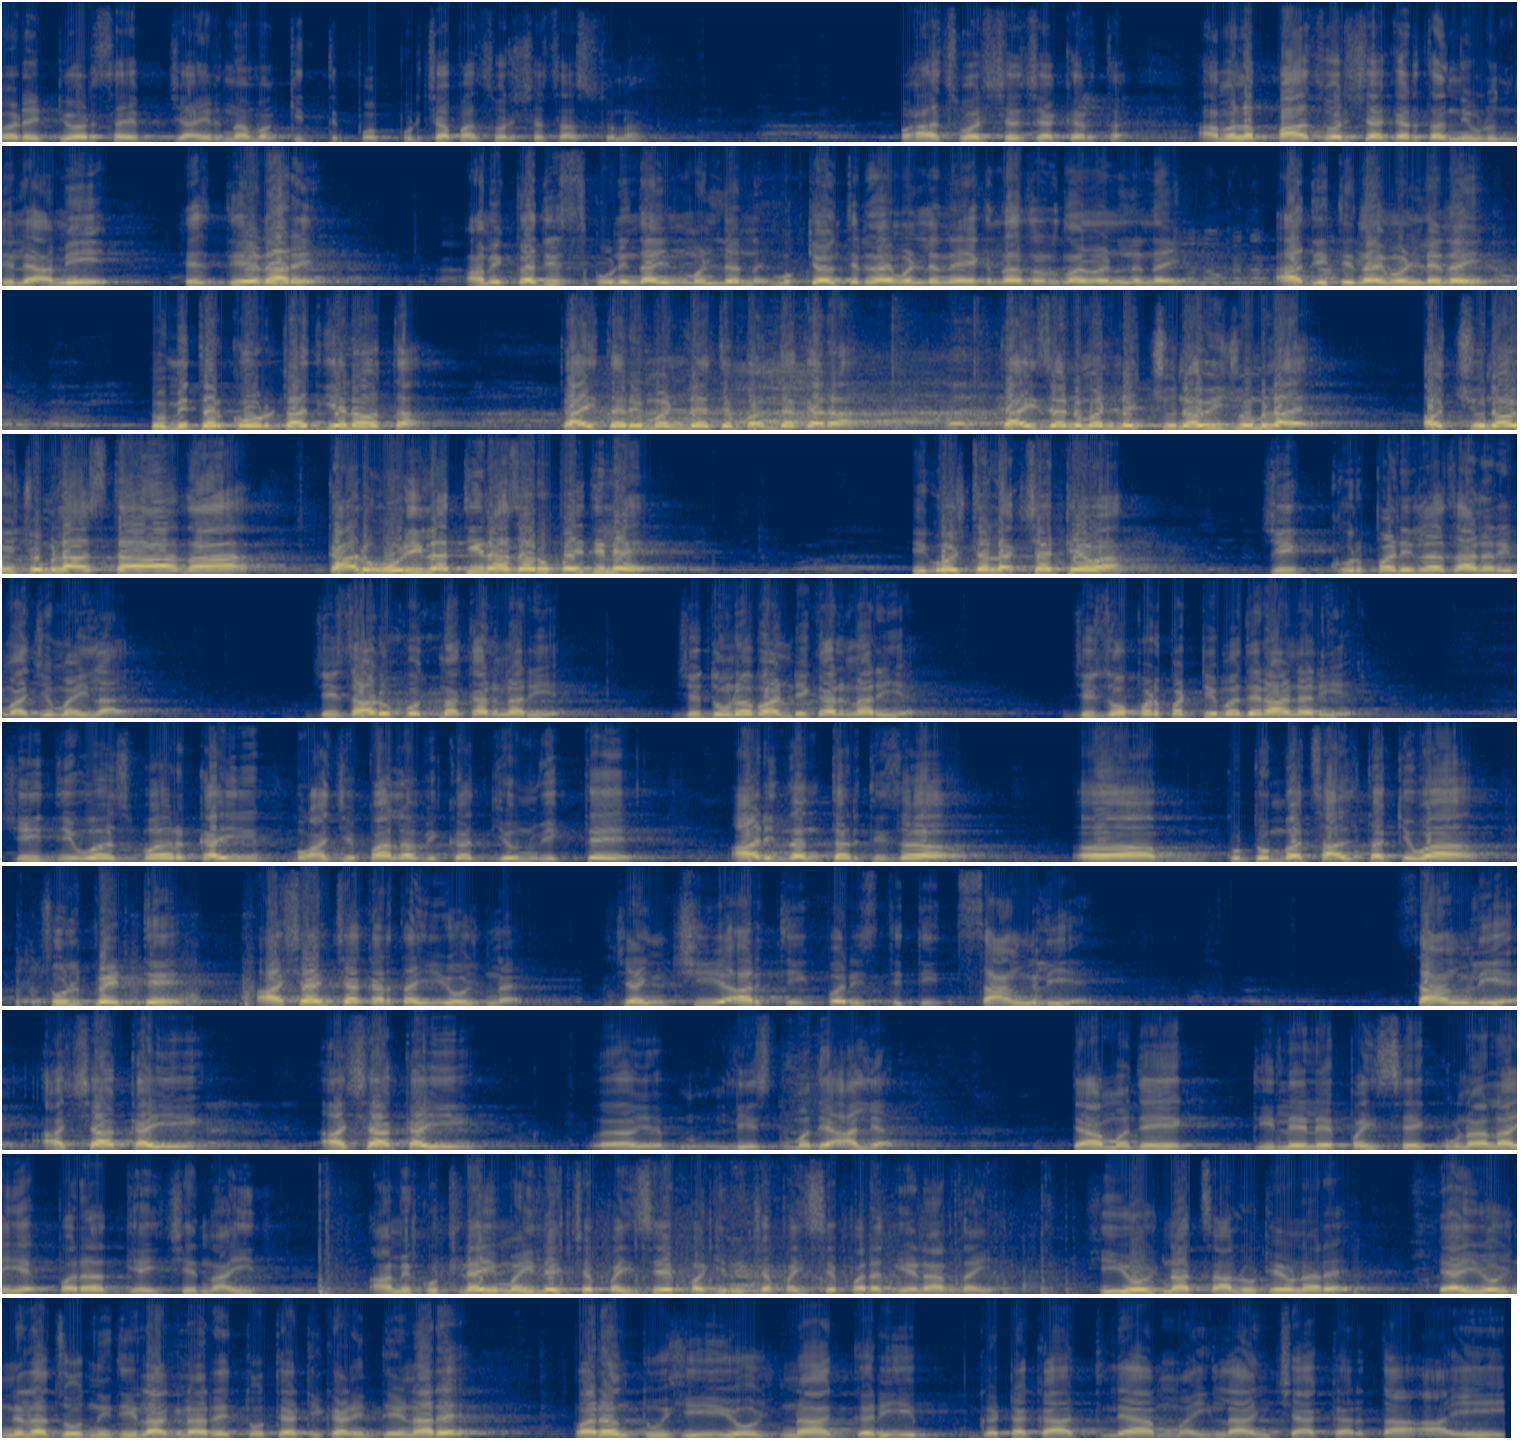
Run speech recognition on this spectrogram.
वडेट्टीवार साहेब जाहीरनामा किती प- पुढच्या पाच वर्षाचा असतो ना? पाच वर्षाच्या करता. आम्हाला पाच वर्षाकरता निवडून दिले. आम्ही हे देणार आहे. आम्ही कधीच कुणी नाही म्हणलं नाही. मुख्यमंत्री नाही म्हणले नाही एकनाथराव नाही म्हणले नाही आदिती नाही म्हणले नाही. तुम्ही तर कोर्टात गेला होता. काहीतरी म्हणले ते बंद करा. काही जण म्हणले चुनावी जुमला आहे. अहो चुनावी जुमला असताना काल होळीला तीन हजार रुपये दिले. ही गोष्ट लक्षात ठेवा. जी खुरपणीला जाणारी माझी महिला आहे जी झाडू पोतना करणारी आहे जी धुणं भांडी करणारी आहे जी झोपडपट्टीमध्ये राहणारी आहे जी दिवसभर काही भाजीपाला विकत घेऊन विकते आणि नंतर तिचं कुटुंब चालतं किंवा चूल पेटते अशांच्या करता ही योजना आहे. ज्यांची आर्थिक परिस्थिती चांगली आहे चांगली आहे अशा काही अशा काही लिस्टमध्ये आल्या त्यामध्ये दिलेले पैसे कुणालाही परत घ्यायचे नाहीत. आम्ही कुठल्याही महिलेचे पैसे भगिनीचे पैसे परत घेणार नाही. ही योजना चालू ठेवणार आहे. या योजनेला जो निधी लागणार आहे तो त्या ठिकाणी देणार आहे. परंतु ही योजना गरीब घटकातल्या महिलांच्या करता आहे.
